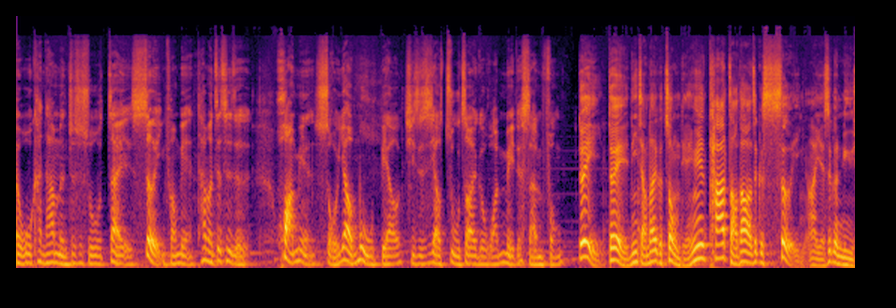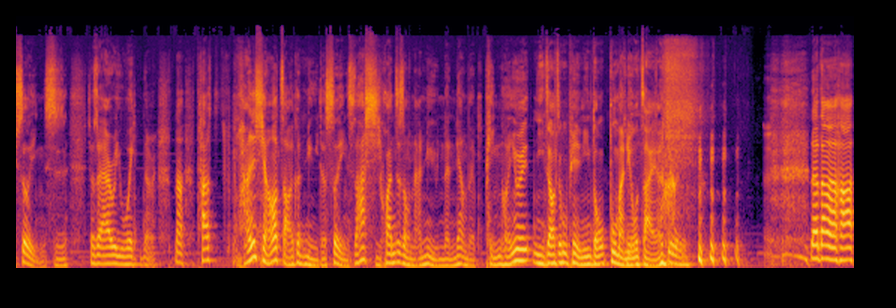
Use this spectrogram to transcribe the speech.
呃，我看他们就是说，在摄影方面，他们这次的画面首要目标其实是要铸造一个完美的山峰。对，对你讲到一个重点，因为他找到了这个摄影啊，也是个女摄影师，叫做 Ari Wagner。那他很想要找一个女的摄影师，他喜欢这种男女能量的平衡，因为你知道这部片已经都布满牛仔了。对。那当然，他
